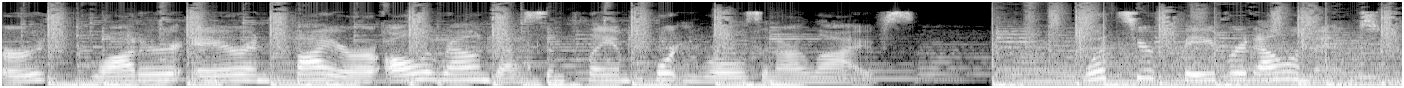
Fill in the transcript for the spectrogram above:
earth, water, air, and fire are all around us and play important roles in our lives. What's your favorite element?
